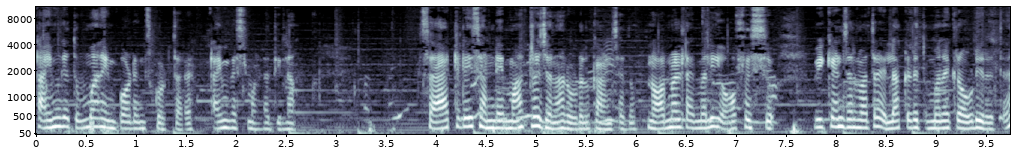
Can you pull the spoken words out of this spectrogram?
ಟೈಮ್ಗೆ ತುಂಬಾ ಇಂಪಾರ್ಟೆನ್ಸ್ ಕೊಡ್ತಾರೆ. ಟೈಮ್ ವೇಸ್ಟ್ ಮಾಡೋದಿಲ್ಲ. ಸ್ಯಾಟರ್ಡೇ ಸಂಡೇ ಮಾತ್ರ ಜನ ರೋಡಲ್ಲಿ ಕಾಣಿಸೋದು. ನಾರ್ಮಲ್ ಟೈಮಲ್ಲಿ ಆಫೀಸು ವೀಕೆಂಡ್ಸಲ್ಲಿ ಮಾತ್ರ ಎಲ್ಲ ಕಡೆ ತುಂಬಾ ಕ್ರೌಡ್ ಇರುತ್ತೆ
